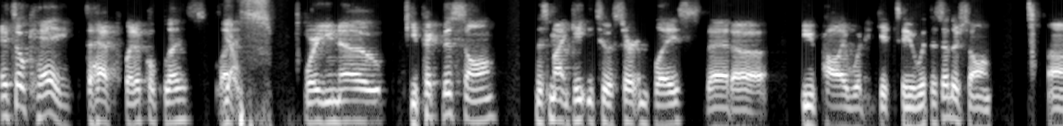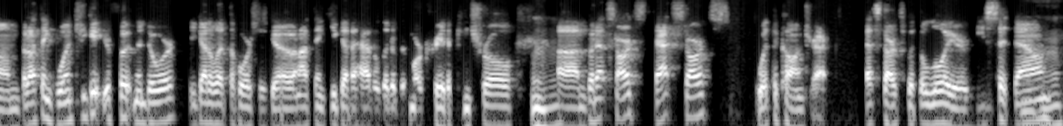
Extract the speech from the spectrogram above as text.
It's okay to have political plays. Like, yes, where you know if you pick this song, this might get you to a certain place that uh, you probably wouldn't get to with this other song. Um, but I think once you get your foot in the door, you got to let the horses go, and I think you got to have a little bit more creative control. Mhm. Um, but that starts that starts with the contract. That starts with the lawyer. You sit down. Mhm.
